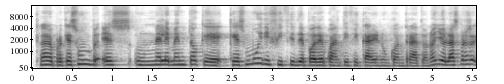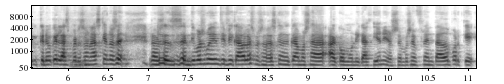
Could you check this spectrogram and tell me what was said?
Claro, porque es un, es un elemento que, es muy difícil de poder cuantificar en un contrato, ¿no? Yo las, creo que las personas que nos, nos sentimos muy identificados, las personas que nos dedicamos a, comunicación y nos hemos enfrentado, porque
